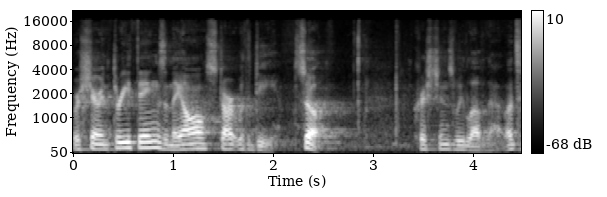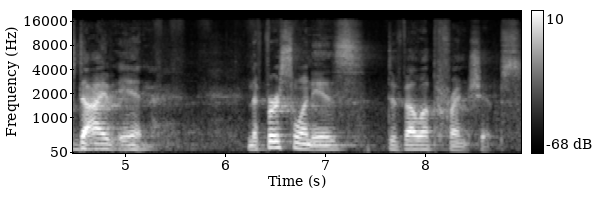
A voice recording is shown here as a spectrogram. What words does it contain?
we're sharing three things and they all start with D. So, Christians, we love that. Let's dive in. And the first one is develop friendships.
